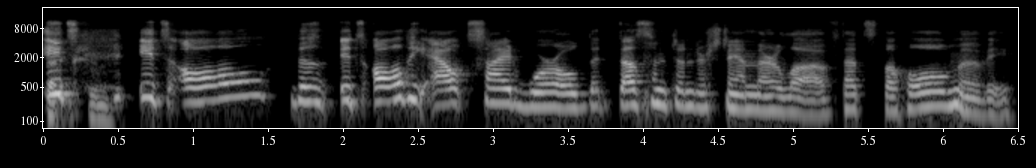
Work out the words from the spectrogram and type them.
It's it's all the it's all the outside world that doesn't understand their love. That's the whole movie.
